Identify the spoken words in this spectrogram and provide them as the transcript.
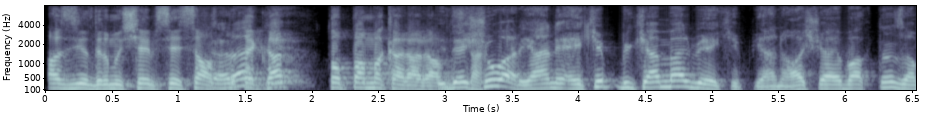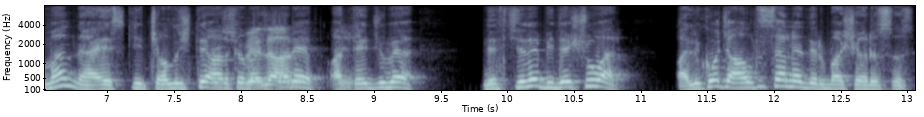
Aziz Yıldırım'ın şemsiyesi altında Evet, tekrar bir- toplanma kararı Bir almışlar. de şu var yani ekip mükemmel bir ekip. Yani aşağıya baktığın zaman ya eski çalıştığı Tecrübeli arkadaşlar hep ha, tecrübe. Neticede bir de şu var. Ali Koç 6 senedir başarısız.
